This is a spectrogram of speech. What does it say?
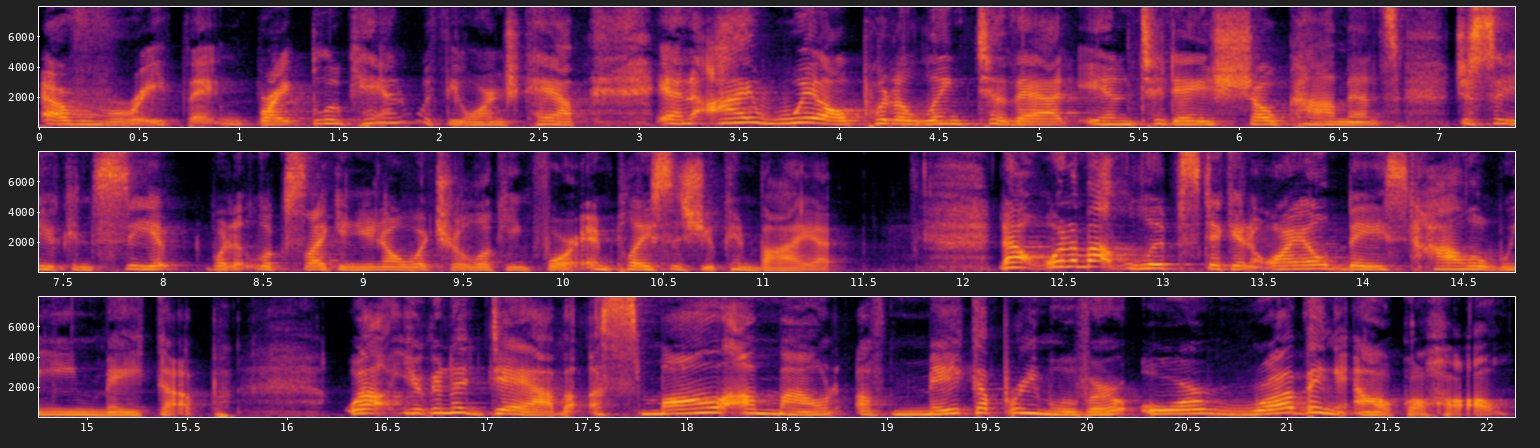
everything. Bright blue can with the orange cap. And I will put a link to that in today's show comments just so you can see it, what it looks like, and you know what you're looking for, and places you can buy it. Now, what about lipstick and oil based Halloween makeup? Well, you're going to dab a small amount of makeup remover or rubbing alcohol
